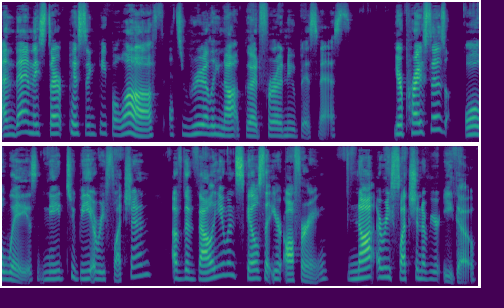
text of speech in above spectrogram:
and then they start pissing people off, it's really not good for a new business. Your prices always need to be a reflection of the value and skills that you're offering, not a reflection of your ego.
